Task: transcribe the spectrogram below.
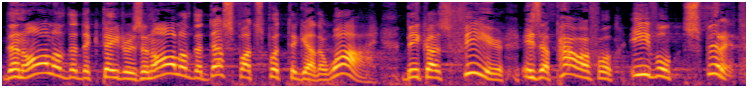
than all of the dictators and all of the despots put together. Why? Because fear is a powerful evil spirit.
